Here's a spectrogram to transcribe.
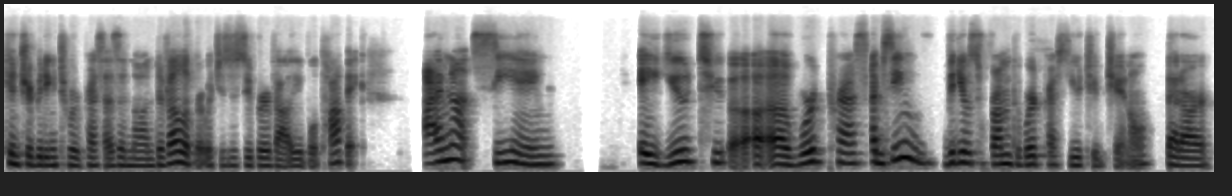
contributing to WordPress as a non developer, which is a super valuable topic. I'm not seeing a YouTube, a, a WordPress, I'm seeing videos from the WordPress YouTube channel that are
